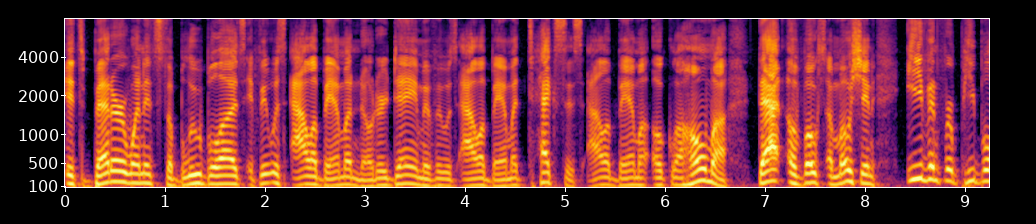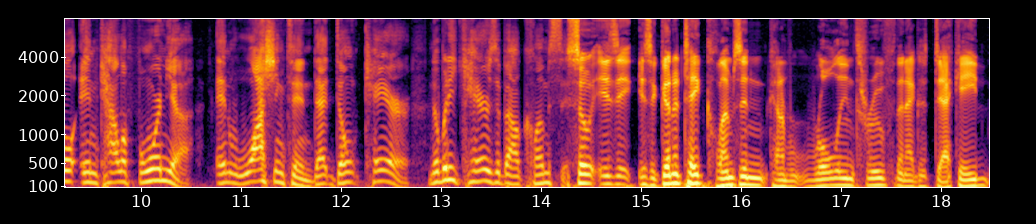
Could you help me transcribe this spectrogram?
it's better when it's the blue bloods. If it was Alabama, Notre Dame, if it was Alabama, Texas, Alabama, Oklahoma, that evokes emotion even for people in California and Washington that don't care. Nobody cares about Clemson. So is it is it going to take Clemson kind of rolling through for the next decade?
